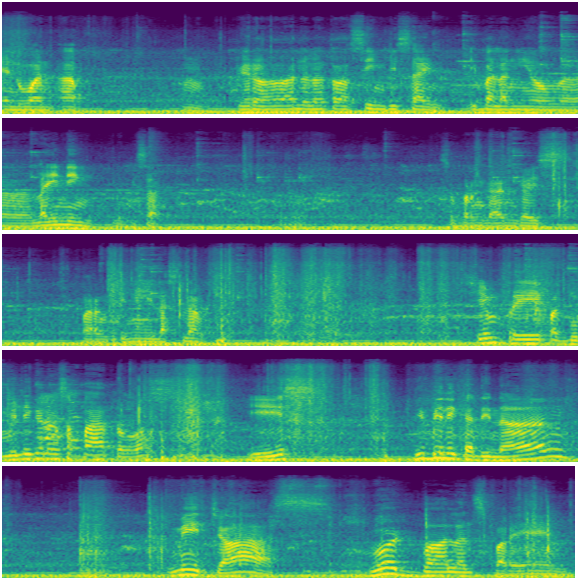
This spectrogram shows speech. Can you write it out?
And one up. Hmm. Pero ano lang to, same design. Iba lang yung ah, lining ng isa. Sobrang gaan, guys. Parang pinilas lang. Siyempre, pag bumili ka ng sapatos, is bibili ka din ng medyas. Word balance pa rin.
